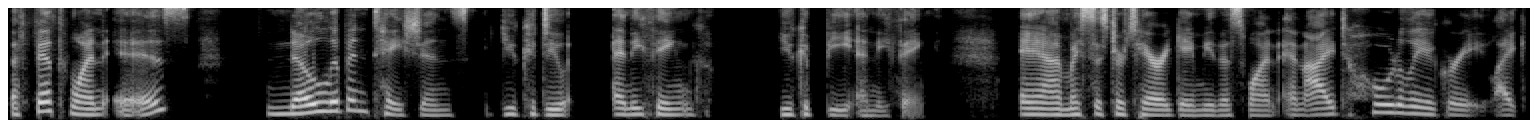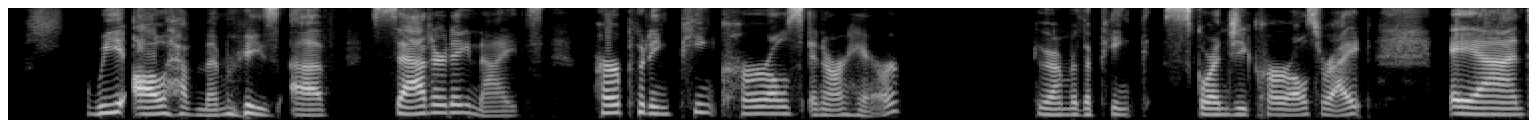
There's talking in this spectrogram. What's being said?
The fifth one is no limitations. You could do anything, you could be anything. And my sister Terry gave me this one, and I totally agree. Like, we all have memories of Saturday nights, her putting pink curls in our hair. Remember the pink scrungy curls, right? And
